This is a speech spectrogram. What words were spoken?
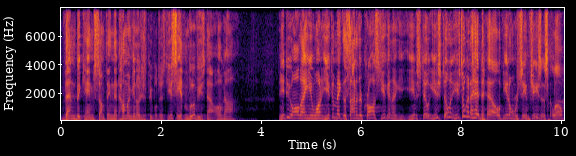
then became something that how many of you know just people just you see it in movies now. Oh God. You do all that you want. You can make the sign of the cross. You can you still you still you're still gonna head to hell if you don't receive Jesus. Hello.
